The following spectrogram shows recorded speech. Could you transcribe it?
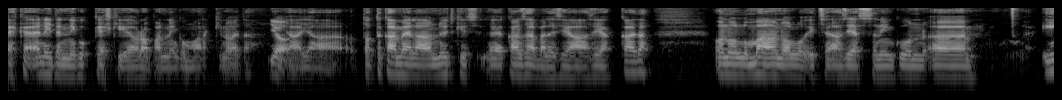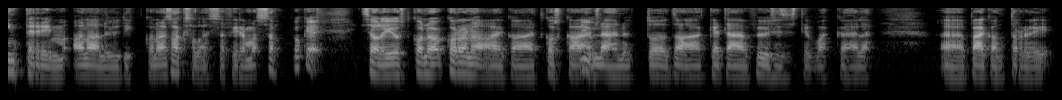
ehkä eniten niin kuin Keski-Euroopan niin kuin markkinoita. Joo. Ja, ja totta kai meillä on nytkin kansainvälisiä asiakkaita. On ollut, mä oon ollut itse asiassa niin kuin, äh, interim-analyytikkona saksalaisessa firmassa. Okei. Okay se oli just korona-aikaa, että koskaan just. en nähnyt tuota, ketään fyysisesti, vaikka heillä pääkonttori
